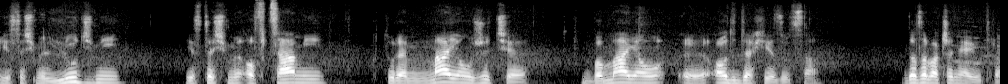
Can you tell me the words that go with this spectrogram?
jesteśmy ludźmi, jesteśmy owcami, które mają życie, bo mają oddech Jezusa. Do zobaczenia jutro.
